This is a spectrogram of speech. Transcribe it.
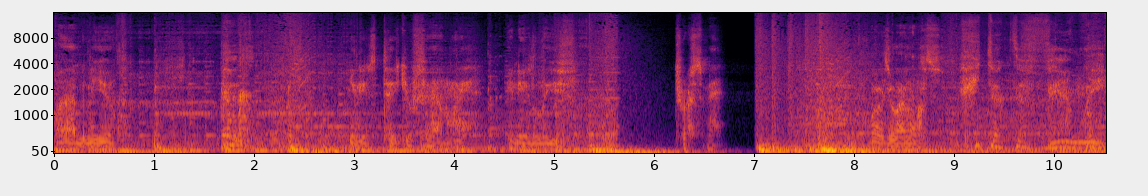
What happened to you? You need to take your family. You need to leave. Trust me. Where's your animals? He took the family.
